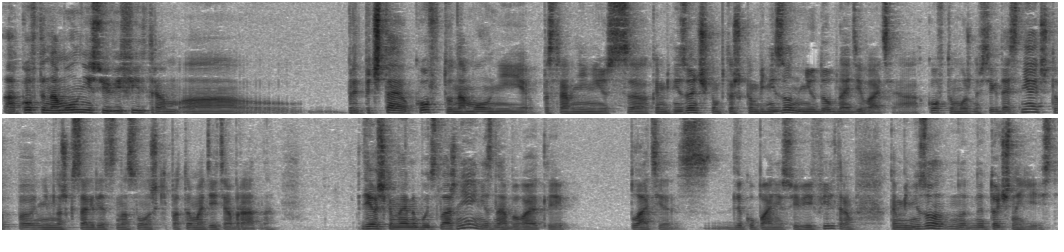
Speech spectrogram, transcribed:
А кофта на молнии с UV-фильтром а, предпочитаю кофту на молнии по сравнению с комбинезончиком, потому что комбинезон неудобно одевать, а кофту можно всегда снять, чтобы немножко согреться на солнышке, потом одеть обратно. Девочкам, наверное, будет сложнее, не знаю, бывают ли платья для купания с UV-фильтром. Комбинезон ну, ну, точно есть.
